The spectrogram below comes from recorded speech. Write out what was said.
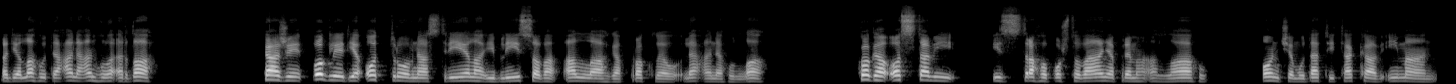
radijallahu ta'ala anhu wa ardah kaže pogled je otrovna strijela i blisova Allah ga prokleo la'anahu Allah koga ostavi iz strahopoštovanja prema Allahu on će mu dati takav iman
